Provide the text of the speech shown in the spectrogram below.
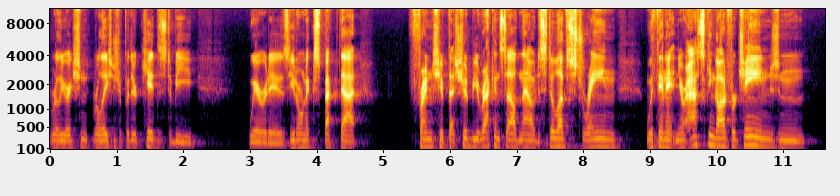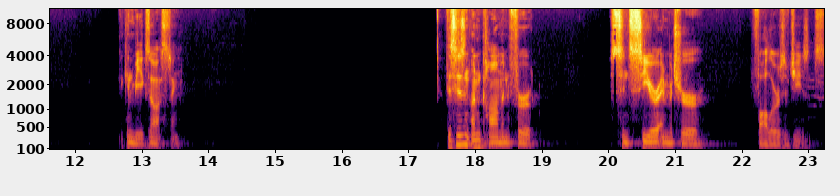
relationship with your kids to be where it is. You don't expect that friendship that should be reconciled now to still have strain within it. And you're asking God for change, and can be exhausting. This isn't uncommon for sincere and mature followers of Jesus.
